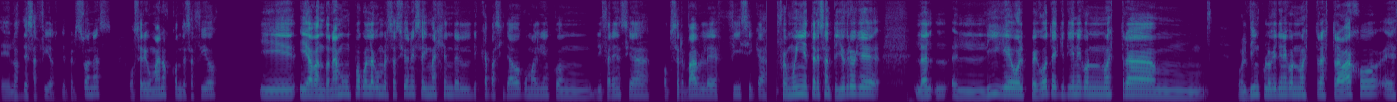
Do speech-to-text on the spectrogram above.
eh, los desafíos, de personas o seres humanos con desafíos y, y, abandonamos un poco en la conversación esa imagen del discapacitado como alguien con diferencias observables, físicas. Fue muy interesante. Yo creo que la, el ligue o el pegote que tiene con nuestra, um, o el vínculo que tiene con nuestros trabajos es,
